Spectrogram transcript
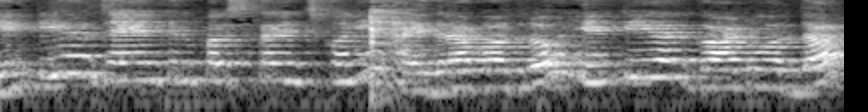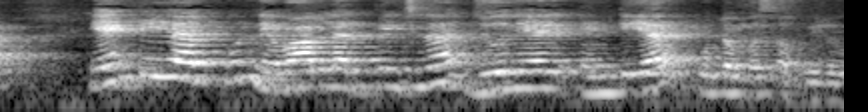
ఎన్టీఆర్ జయంతిని పురస్కరించుకొని హైదరాబాద్లో ఎన్టీఆర్ ఘాట్ వద్ద ఎన్టీఆర్కు నివాళులర్పించిన జూనియర్ ఎన్టీఆర్ కుటుంబ సభ్యులు.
